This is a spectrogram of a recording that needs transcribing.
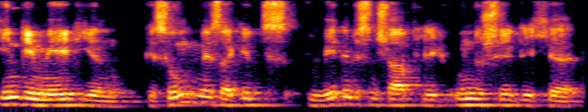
in die Medien gesunken ist. Da gibt es medienwissenschaftlich unterschiedliche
